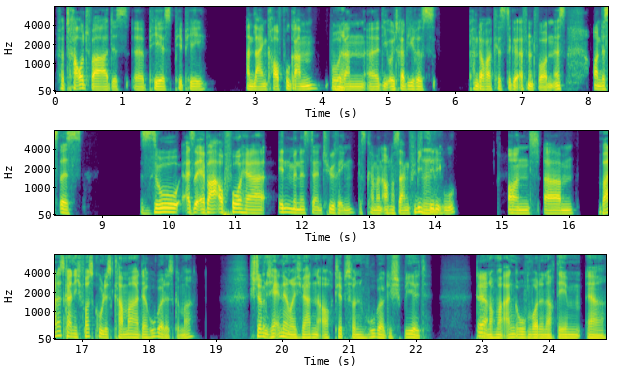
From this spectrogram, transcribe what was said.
vertraut war des äh, PSPP Anleihenkaufprogramm, wo ja. dann äh, die Ultravirus Pandora-Kiste geöffnet worden ist. Und es ist so, also er war auch vorher Innenminister in Thüringen, das kann man auch noch sagen, für die mhm. CDU. Und ähm, war das gar nicht Voskuhles Kammer, hat der Huber das gemacht? Stimmt, ich erinnere mich, wir hatten auch Clips von Huber gespielt, der ja. nochmal angerufen wurde, nachdem, ja.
